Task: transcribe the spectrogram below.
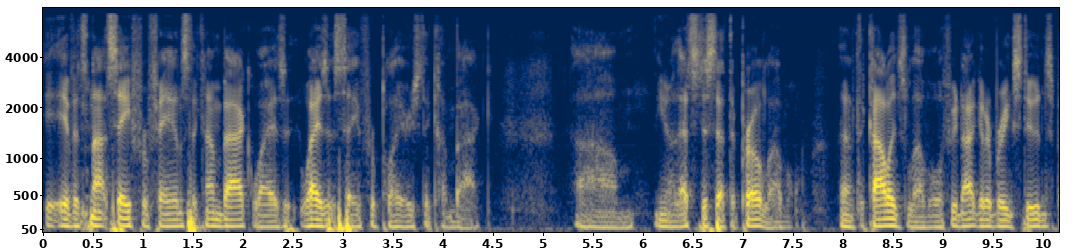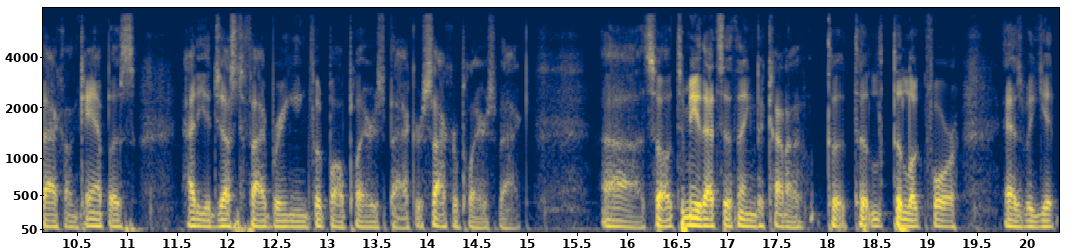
if it's not safe for fans to come back, why is it why is it safe for players to come back? Um, you know, that's just at the pro level. Then at the college level, if you're not going to bring students back on campus, how do you justify bringing football players back or soccer players back? Uh, so to me, that's the thing to kind of to, to to look for as we get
